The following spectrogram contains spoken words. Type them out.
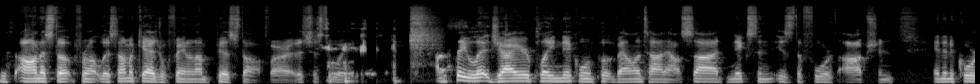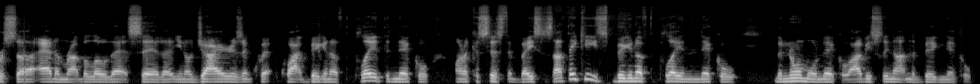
Just honest up front. Listen, I'm a casual fan and I'm pissed off. All right. That's just the way it is. I say let Jaire play nickel and put Valentine outside. Nixon is the fourth option. And then, of course, uh, Adam right below that said, uh, you know, Jaire isn't qu- quite big enough to play at the nickel on a consistent basis. I think he's big enough to play in the nickel, the normal nickel, obviously not in the big nickel.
